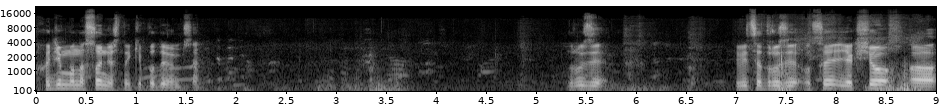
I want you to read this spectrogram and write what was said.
Ходімо на соняшники, подивимося. Друзі, дивіться, друзі, оце якщо а,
